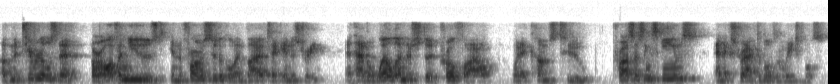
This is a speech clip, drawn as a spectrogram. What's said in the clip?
of materials that are often used in the pharmaceutical and biotech industry and have a well understood profile when it comes to processing schemes and extractables and leachables.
